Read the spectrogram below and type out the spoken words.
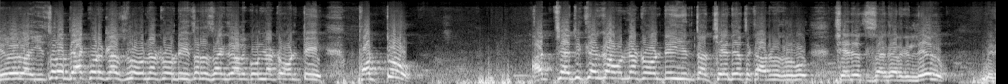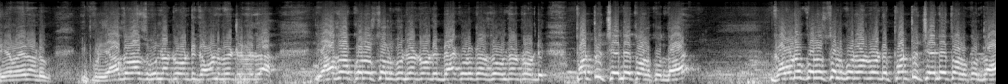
ఈరోజు ఇతర బ్యాక్వర్డ్ క్లాస్లో ఉన్నటువంటి ఇతర సంఘాలకు ఉన్నటువంటి పట్టు అత్యధికంగా ఉన్నటువంటి ఇంత చేనేత కార్మికులకు చేనేత సంఘాలకు లేదు. మీరు ఏమైనా అడుగు. ఇప్పుడు యాదవాసుకు ఉన్నటువంటి గవర్నమెంట్ల మీద యాదవ కులస్తులకు ఉన్నటువంటి బ్యాక్వర్డ్ క్లాస్లో ఉన్నటువంటి పట్టు చేనేత వాళ్ళకుందా గౌడ కులస్తులకు ఉన్నటువంటి పట్టు చేనేత వాళ్ళకుందా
